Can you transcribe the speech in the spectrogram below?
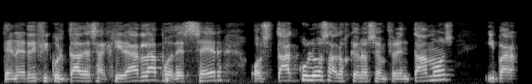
Tener dificultades al girarla puede ser obstáculos a los que nos enfrentamos y para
